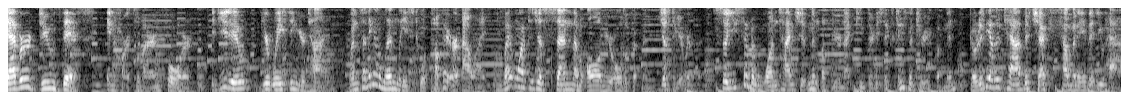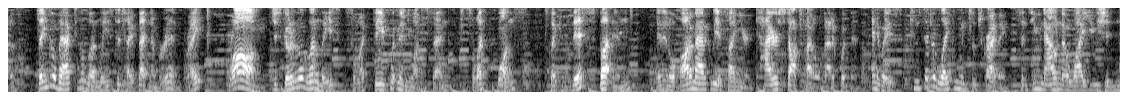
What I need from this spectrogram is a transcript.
never do this in Hearts of Iron 4. If you do, you're wasting your time. When sending a Lend-Lease to a puppet or ally, you might want to just send them all of your old equipment, just to get rid of it. So you send a one-time shipment of your 1936 infantry equipment, go to the other tab to check how many of it you have, then go back to the Lend-Lease to type that number in, right? Wrong! Just go to the Lend-Lease, select the equipment you want to send, select once, click this button, and it'll automatically assign your entire stockpile of that equipment. Anyways, consider liking and subscribing, since you now know why you should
